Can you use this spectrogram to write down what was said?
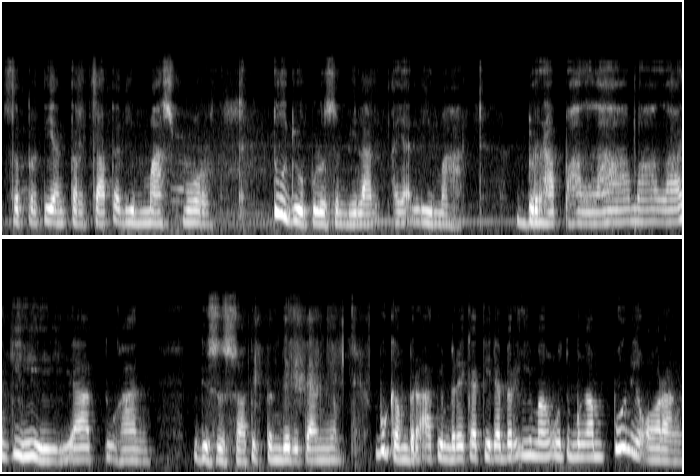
seperti yang tercatat di Mazmur 79 ayat 5. Berapa lama lagi ya Tuhan? Itu sesuatu penderitaannya. Bukan berarti mereka tidak beriman untuk mengampuni orang.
